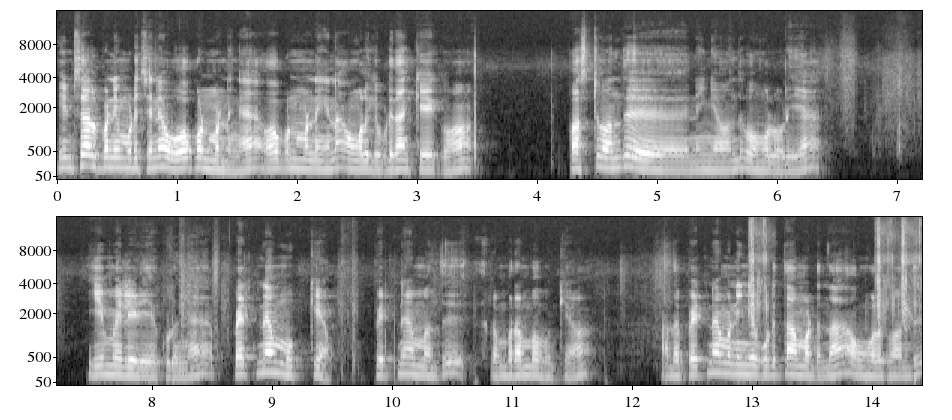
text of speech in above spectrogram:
இன்ஸ்டால் பண்ணி முடிச்சோன்னே ஓப்பன் பண்ணுங்கள் ஓப்பன் பண்ணிங்கன்னா உங்களுக்கு இப்படி தான் கேட்கும். ஃபஸ்ட்டு வந்து நீங்கள் வந்து உங்களுடைய இமெயில் ஐடியை கொடுங்க. பெட் நேம் முக்கியம். பெட் நேம் வந்து ரொம்ப ரொம்ப முக்கியம். அந்த பெட் நேம் நீங்கள் கொடுத்தா மட்டும்தான் உங்களுக்கு வந்து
